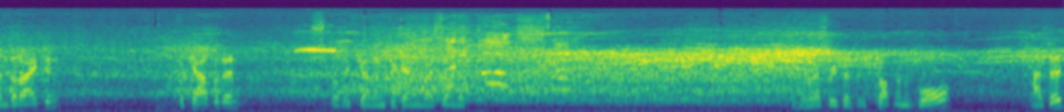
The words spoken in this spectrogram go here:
Vandereycken. The Calvert. Probably challenged again by Thomas. And the referee says it's Tottenham's wall. Hazard.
